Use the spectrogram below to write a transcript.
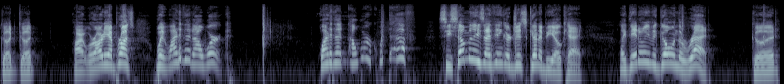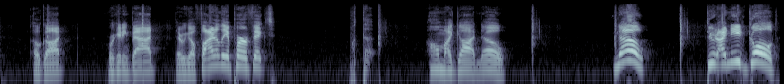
Good, good. All right, we're already at bronze. Wait, why did that not work? Why did that not work? What the F? See, some of these I think are just going to be okay. Like, they don't even go in the red. Good. Oh, God. We're getting bad. There we go. Finally a perfect. What the? Oh my god, no. No! Dude, I need gold.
